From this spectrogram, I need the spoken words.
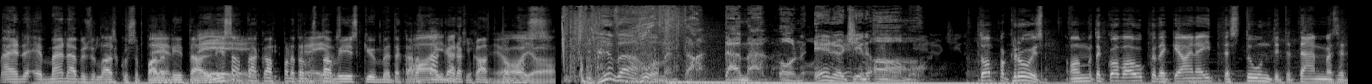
mä en, en mä enää pysy laskussa paljon, En- niitä on ei, yli 100 kappaletta, onko reilusti. 150, kannattaa käydä Ainakin. katsomassa. Joo, joo. Hyvää huomenta. Tämä on Energin aamu. Toppa Cruise on muuten kova ukko, tekee aina itse stuntit ja tämmöiset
